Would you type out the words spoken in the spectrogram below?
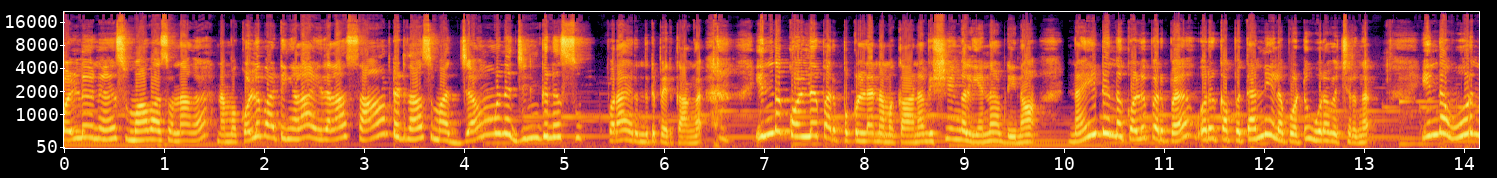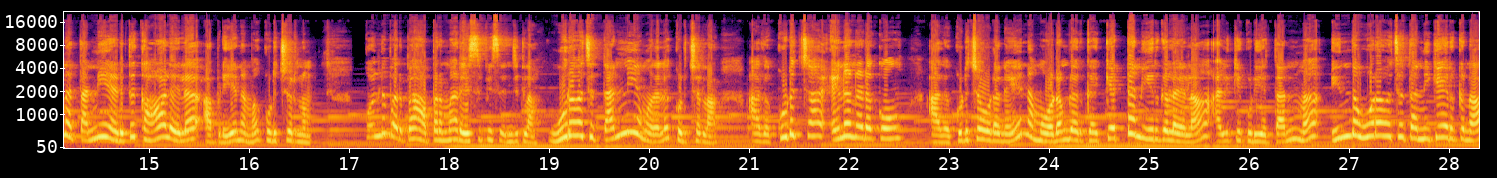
கொள்ளுன்னு சும்மாவா சொன்னாங்க. நம்ம கொள்ளு பாட்டிங்களா? இதெல்லாம் சாப்பிட்டுட்டு தான் சும்மா ஜம்முன்னு ஜிங்குன்னு சூப்பராக இருந்துட்டு போயிருக்காங்க. இந்த கொள்ளு பருப்புக்குள்ள நமக்கான விஷயங்கள் என்ன அப்படின்னா நைட்டு இந்த கொள்ளு பருப்பை ஒரு கப்பு தண்ணியில போட்டு ஊற வச்சிருங்க. இந்த ஊறின தண்ணியை எடுத்து காலையில அப்படியே நம்ம குடிச்சிடணும். கொள்ளு பருப்பை அப்புறமா ரெசிபி செஞ்சுக்கலாம். ஊற வச்ச தண்ணியை முதல்ல குடிச்சிடலாம். அதை குடிச்சா என்ன நடக்கும்? அதை குடிச்ச உடனே நம்ம உடம்புல இருக்க கெட்ட நீர்களை எல்லாம் அழிக்கக்கூடிய தன்மை இந்த ஊற வச்ச தண்ணிக்கே இருக்குன்னா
